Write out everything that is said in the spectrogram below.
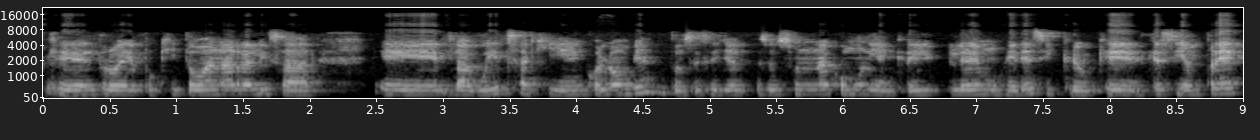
que dentro de poquito van a realizar eh, la WITS aquí en Colombia. Entonces, ellos, eso es una comunidad increíble de mujeres y creo que, que siempre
